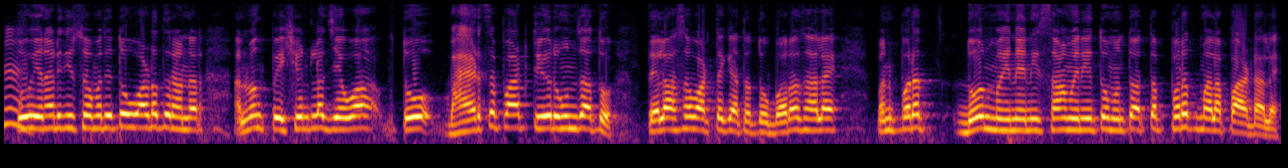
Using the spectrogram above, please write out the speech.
तो येणाऱ्या दिवसामध्ये तो वाढत राहणार. आणि मग पेशंटला जेव्हा तो बाहेरचा पार्ट क्लिअर होऊन जातो त्याला असं वाटतं की आता तो बरा झालाय. पण परत दोन महिन्यांनी सहा महिने तो म्हणतो आता परत मला पार्ट आलाय.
